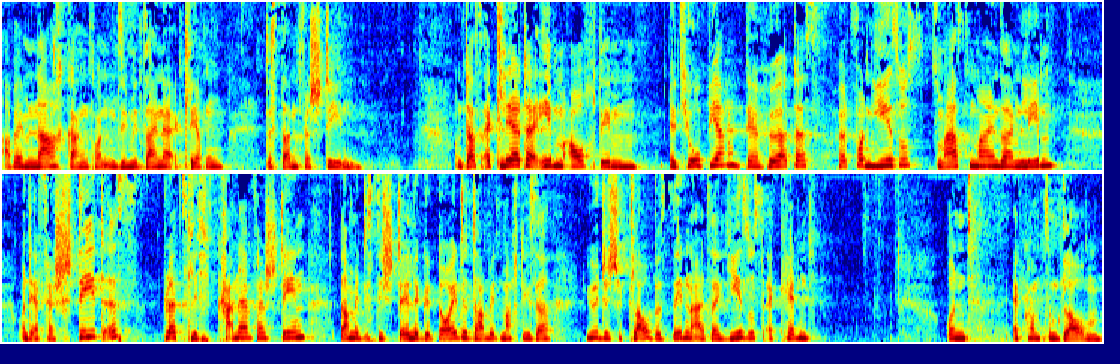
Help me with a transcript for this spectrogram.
aber im Nachgang konnten sie mit seiner Erklärung das dann verstehen. Und das erklärt er eben auch dem Äthiopier, der hört das, hört von Jesus zum ersten Mal in seinem Leben und er versteht es. Plötzlich kann er verstehen. Damit ist die Stelle gedeutet. Damit macht dieser jüdische Glaube Sinn, als er Jesus erkennt. Und er kommt zum Glauben.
